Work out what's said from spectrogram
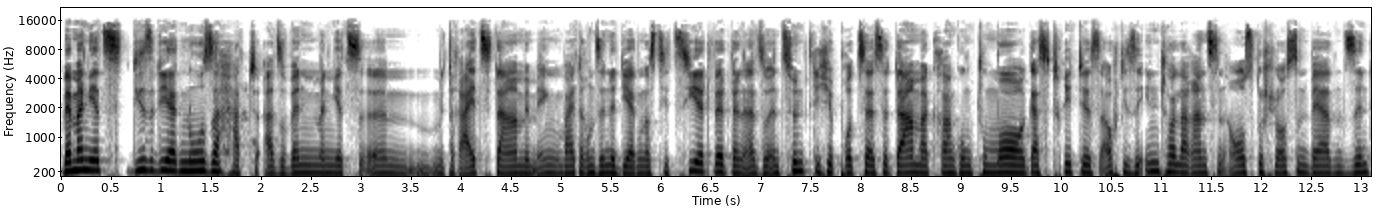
Wenn man jetzt diese Diagnose hat, also wenn man jetzt ähm, mit Reizdarm im engen weiteren Sinne diagnostiziert wird, wenn also entzündliche Prozesse, Darmerkrankung, Tumore, Gastritis, auch diese Intoleranzen ausgeschlossen werden sind,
